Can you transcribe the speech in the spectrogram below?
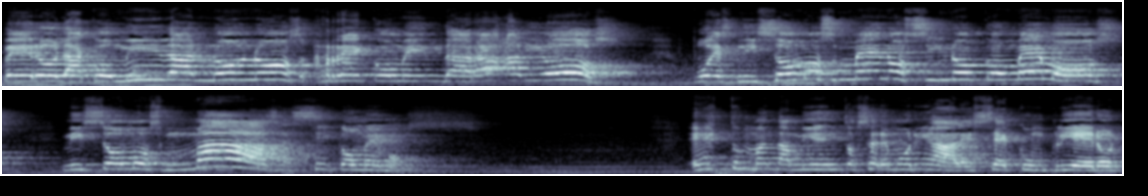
pero la comida no nos recomendará a Dios pues ni somos menos si no comemos, ni somos más si comemos. Estos mandamientos ceremoniales se cumplieron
